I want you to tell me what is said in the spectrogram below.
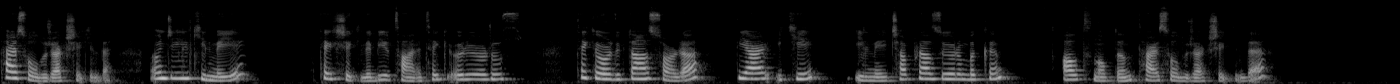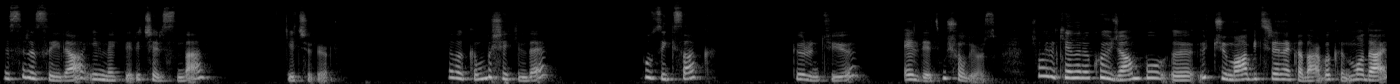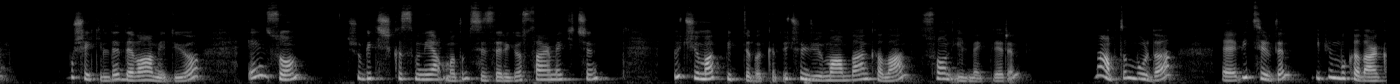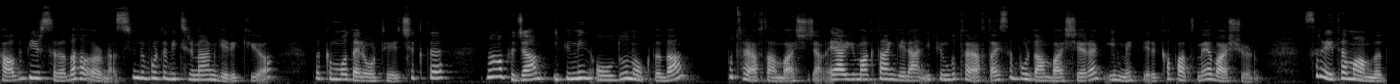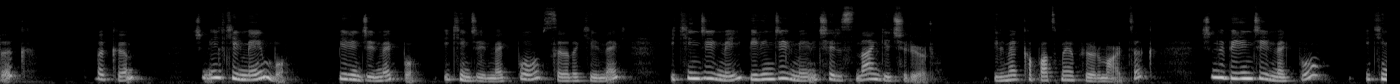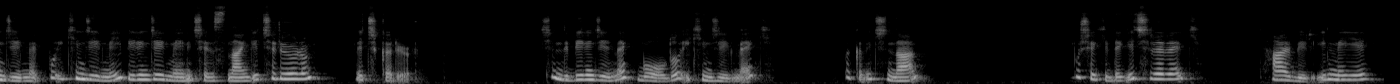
Ters olacak şekilde. Önce ilk ilmeği tek şekilde bir tane tek örüyoruz. Tek ördükten sonra diğer iki ilmeği çaprazlıyorum bakın. Alt noktanın tersi olacak şekilde. Ve sırasıyla ilmekleri içerisinden geçiriyorum. Ve bakın bu şekilde bu zikzak görüntüyü elde etmiş oluyoruz. Şöyle kenara koyacağım. Bu 3 e, yumağı bitirene kadar bakın model bu şekilde devam ediyor. En son şu bitiş kısmını yapmadım sizlere göstermek için. 3 yumak bitti bakın. 3. yumağımdan kalan son ilmeklerim. Ne yaptım burada? E, bitirdim. İpim bu kadar kaldı. Bir sıra daha örmez. Şimdi burada bitirmem gerekiyor. Bakın model ortaya çıktı. Ne yapacağım? İpimin olduğu noktadan bu taraftan başlayacağım. Eğer yumaktan gelen ipim bu taraftaysa buradan başlayarak ilmekleri kapatmaya başlıyorum. Sırayı tamamladık. Bakın. Şimdi ilk ilmeğim bu. Birinci ilmek bu. İkinci ilmek bu. Sıradaki ilmek. İkinci ilmeği birinci ilmeğin içerisinden geçiriyorum. İlmek kapatma yapıyorum artık. Şimdi birinci ilmek bu. ikinci ilmek bu. İkinci ilmeği birinci ilmeğin içerisinden geçiriyorum ve çıkarıyorum. Şimdi birinci ilmek bu oldu. ikinci ilmek. Bakın içinden bu şekilde geçirerek her bir ilmeği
